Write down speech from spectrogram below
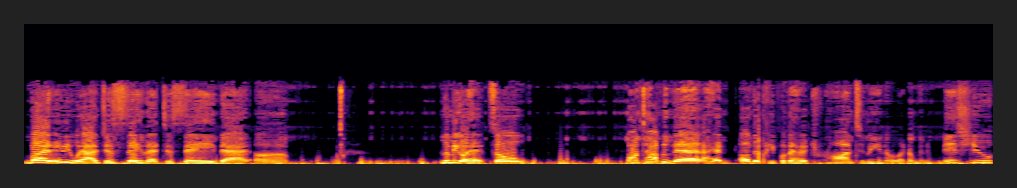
But anyway, I just say that to say that. um Let me go ahead. So on top of that, I had other people that had drawn to me and they were like, I'm going to miss you.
